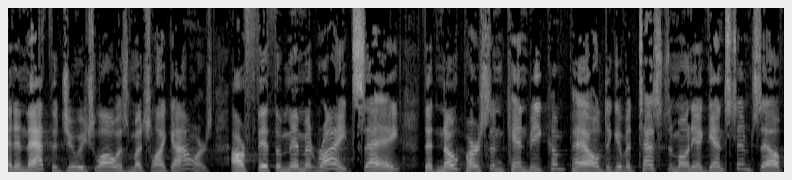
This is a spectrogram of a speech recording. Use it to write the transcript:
And in that, the Jewish law is much like ours. Our Fifth Amendment rights say that no person can be compelled to give a testimony against himself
